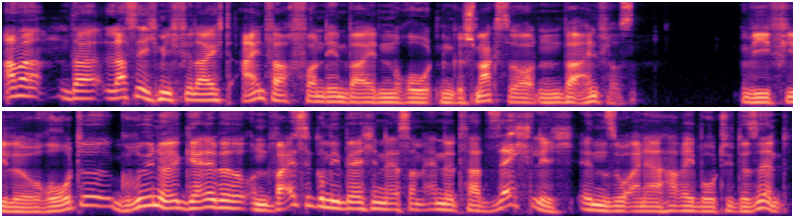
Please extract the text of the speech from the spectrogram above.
Aber da lasse ich mich vielleicht einfach von den beiden roten Geschmackssorten beeinflussen. Wie viele rote, grüne, gelbe und weiße Gummibärchen es am Ende tatsächlich in so einer Haribo-Tüte sind,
